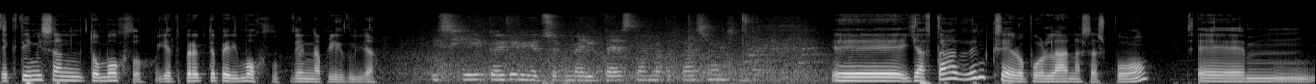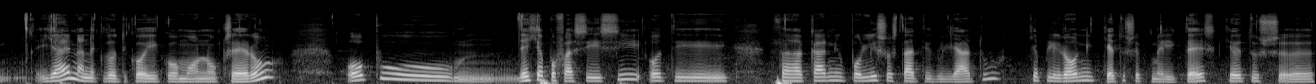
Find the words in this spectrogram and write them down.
εκτίμησαν το μόχθο, γιατί πρόκειται περί μόχθου, δεν είναι απλή δουλειά. Ισχύει το ίδιο για τους επιμελητές των μεταφράσεων; Ε, για αυτά δεν ξέρω πολλά να σας πω. Ε, για έναν εκδοτικό οίκο μόνο ξέρω, όπου έχει αποφασίσει ότι θα κάνει πολύ σωστά τη δουλειά του και πληρώνει και τους επιμελητές και τους, ε,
